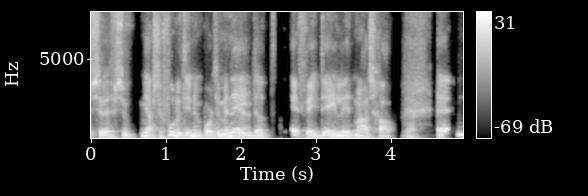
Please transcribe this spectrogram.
ze, ja, ze voelen het in hun portemonnee, dat FVD-lidmaatschap. Ja. Um,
